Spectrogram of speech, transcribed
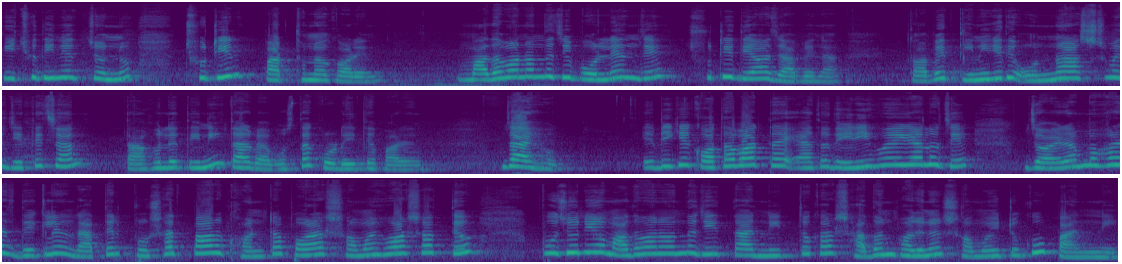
কিছুদিনের জন্য ছুটির প্রার্থনা করেন। মাধবানন্দজি বললেন যে, ছুটি দেওয়া যাবে না। তবে তিনি যদি অন্য আশ্রমে যেতে চান, তাহলে তিনি তার ব্যবস্থা করে দিতে পারেন। যাই হোক, এদিকে কথাবার্তায় এত দেরি হয়ে গেল যে, জয়রাম মহারাজ দেখলেন রাতের প্রসাদ পাওয়ার ঘণ্টা পড়ার সময় হওয়া সত্ত্বেও পূজনীয় মাধবানন্দজি তার নিত্যকার সাধন ভজনের সময়টুকু পাননি।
